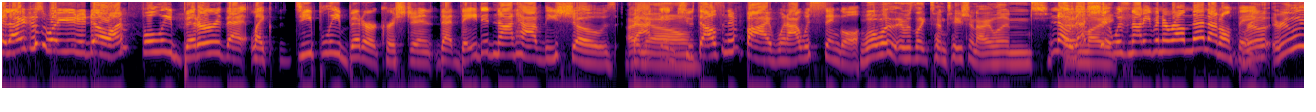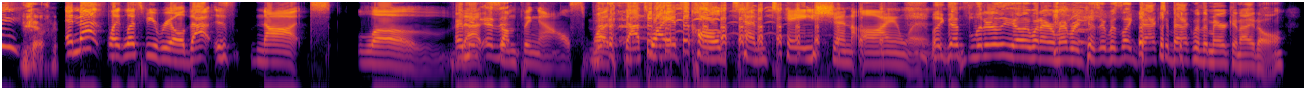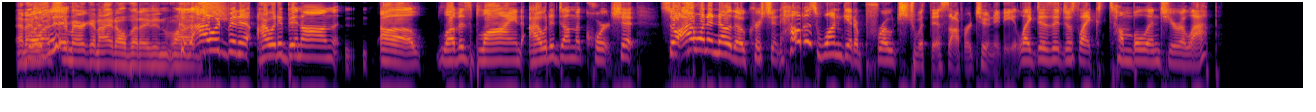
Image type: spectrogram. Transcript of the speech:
And I just want you to know I'm fully bitter that, like, deeply bitter, Christian, that they did not have these shows back in 2005 when I was single. What was it? Was like Temptation Island. No, and, that like, shit was not even around then, I don't think. really. Really? yeah. And that, like, let's be real, that is not love. I mean, That's and- something else. What? That's why it's called Temptation Island. Like that's literally the only one I remember because it was like back to back with American Idol. And I watched it? American Idol, but I didn't watch. Because I would been I would have been on uh, Love Is Blind. I would have done the courtship. So I want to know though, Christian, how does one get approached with this opportunity? Like, does it just like tumble into your lap?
